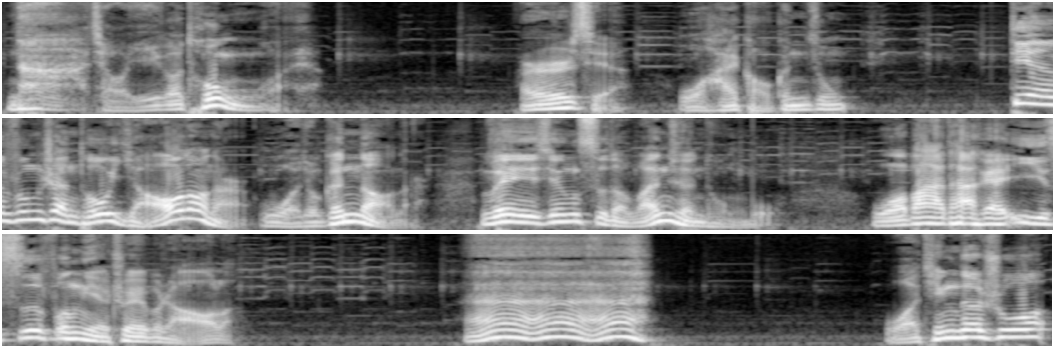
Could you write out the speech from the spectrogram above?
那叫一个痛快呀！而且我还搞跟踪，电风扇头摇到哪儿，我就跟到哪儿，卫星似的完全同步。我爸大概一丝风也吹不着了。哎哎哎，我听他说，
